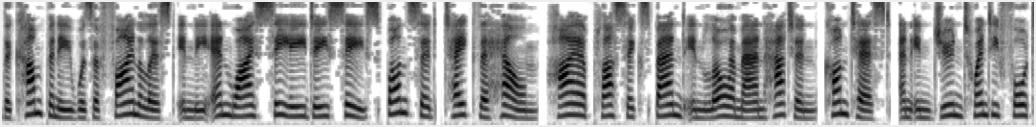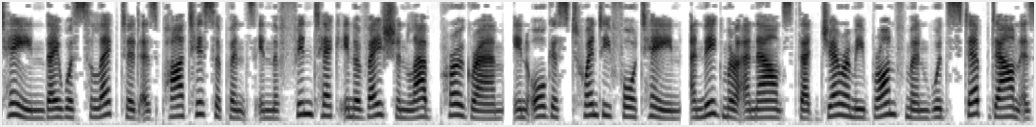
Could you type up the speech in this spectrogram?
the company was a finalist in the NYCEDC-sponsored Take the Helm, Hire Plus Expand in Lower Manhattan contest, and in June 2014 they were selected as participants in the FinTech Innovation Lab program. In August 2014, Enigma announced that Jeremy Bronfman would step down as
